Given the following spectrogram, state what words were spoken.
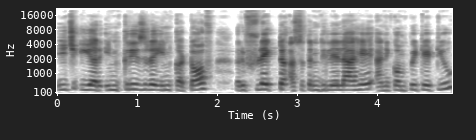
each year increased in cut off reflect असं त्यांनी दिलेलं आहे. आणि competitive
